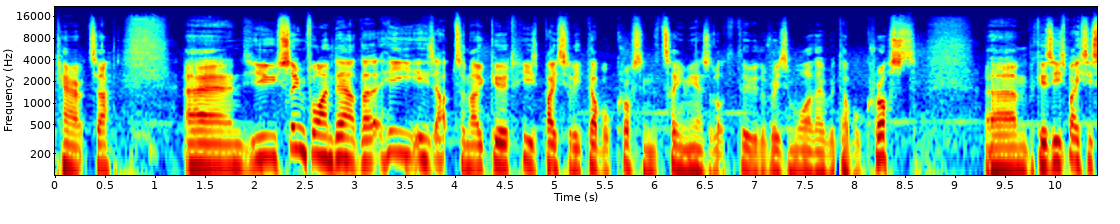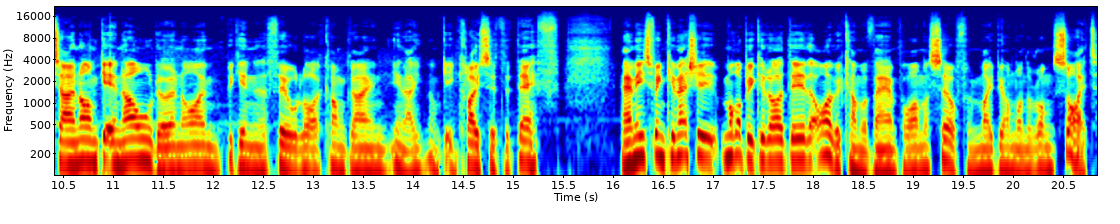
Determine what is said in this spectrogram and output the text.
character. And you soon find out that he is up to no good. He's basically double crossing the team. He has a lot to do with the reason why they were double crossed. Um, because he's basically saying, I'm getting older and I'm beginning to feel like I'm going, you know, I'm getting closer to death. And he's thinking, actually, it might be a good idea that I become a vampire myself and maybe I'm on the wrong side.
